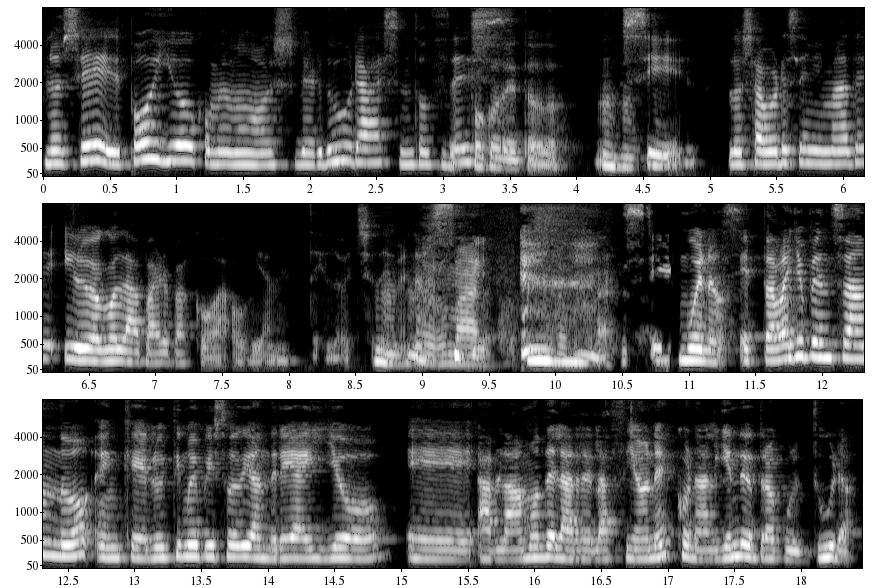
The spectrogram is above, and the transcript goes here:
no sé, pollo, comemos verduras, Un entonces poco de todo. Sí, los sabores de mi madre y luego la barbacoa, obviamente, lo echo de menos. Normal. normal. Sí. Bueno, estaba yo pensando en que el último episodio Andrea y yo eh, hablábamos de las relaciones con alguien de otra cultura.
